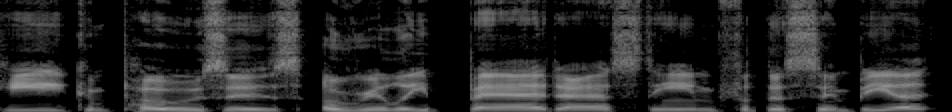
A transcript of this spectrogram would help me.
He composes a really badass theme for the symbiote.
